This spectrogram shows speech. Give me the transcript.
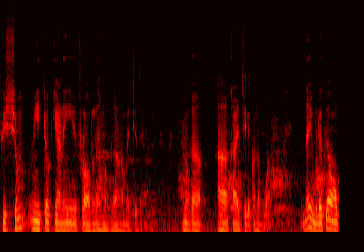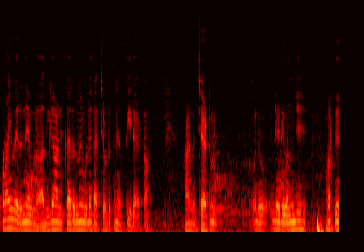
ഫിഷും മീറ്റും ഒക്കെയാണ് ഈ ഫ്ലോറിൽ നമുക്ക് കാണാൻ പറ്റിയത്. നമുക്ക് ആ കാഴ്ചയിലേക്കൊന്ന് പോവാം. എന്താ ഇവിടെയൊക്കെ ഓപ്പണായി വരുന്നേ ഉള്ളൂ. അധികം ആൾക്കാരൊന്നും ഇവിടെ കച്ചവടത്തിന് എത്തിയില്ല കേട്ടോ. ആ ചേട്ടൻ ഒരു ലേഡി വന്നിട്ട് അവർക്ക്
